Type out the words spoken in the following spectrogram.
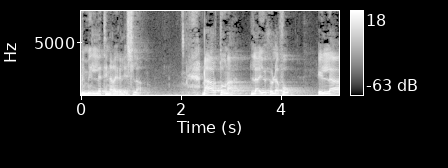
bimillatin hayr اlislaam dhaartuna laa yuxlafu ilaa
